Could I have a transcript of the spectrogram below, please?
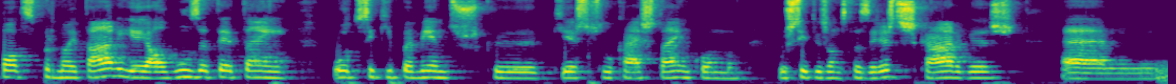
pode-se pernoitar e alguns até têm outros equipamentos que, que estes locais têm, como os sítios onde fazer as descargas, um,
